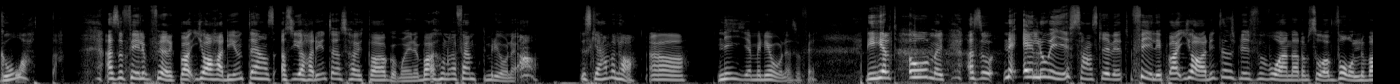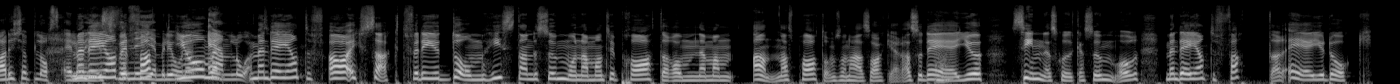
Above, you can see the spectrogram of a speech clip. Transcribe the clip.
gåta. Alltså Filip och Fredrik bara, jag hade ju inte ens, alltså jag hade ju inte ens höjt på ögonbrynen, bara 150 miljoner, ja det ska han väl ha. ja. 9 miljoner Sofie. Det är helt omöjligt, alltså nej, Eloise har han skrivit, Filip bara, jag hade inte ens blivit förvånad om så, Volvo hade köpt loss Eloise för 9 fatt- miljoner, jo, men, en låt. Men det är jag inte, ja exakt, för det är ju de hisnande summorna man typ pratar om när man annars pratar om sådana här saker, alltså det är ju sinnessjuka summor, men det jag inte fattar är ju dock,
